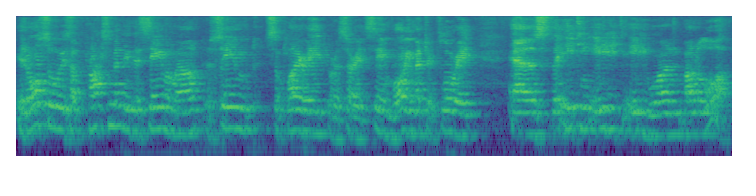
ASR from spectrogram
It also is approximately the same amount, the same supply rate, or sorry, the same volumetric flow rate as the 1880 to 81 Mauna Loa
